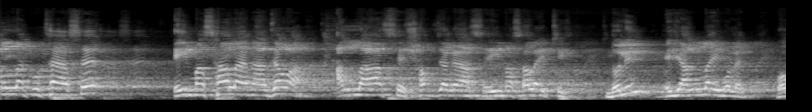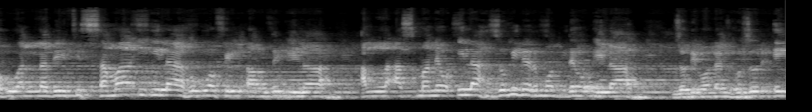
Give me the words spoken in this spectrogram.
আল্লাহ কোথায় আছে? এই মাসালায় না যাওয়া, আল্লাহ আছে, সব জায়গায় আছে, এই মাসালাই ঠিক। দলিল, এই যে আল্লাহই বলেন। আল্লাহ আসমানেও ইলাহ জমিনের মধ্যেও ইলাহ। যদি বলেন হুজুর এই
